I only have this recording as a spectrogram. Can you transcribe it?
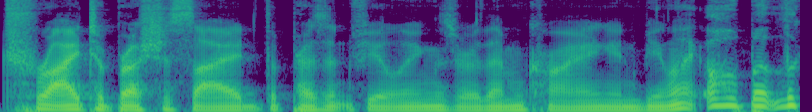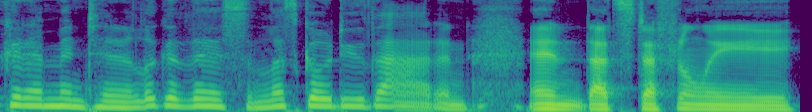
tried to brush aside the present feelings or them crying and being like, "Oh, but look at Edmonton and look at this and let's go do that." And and that's definitely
